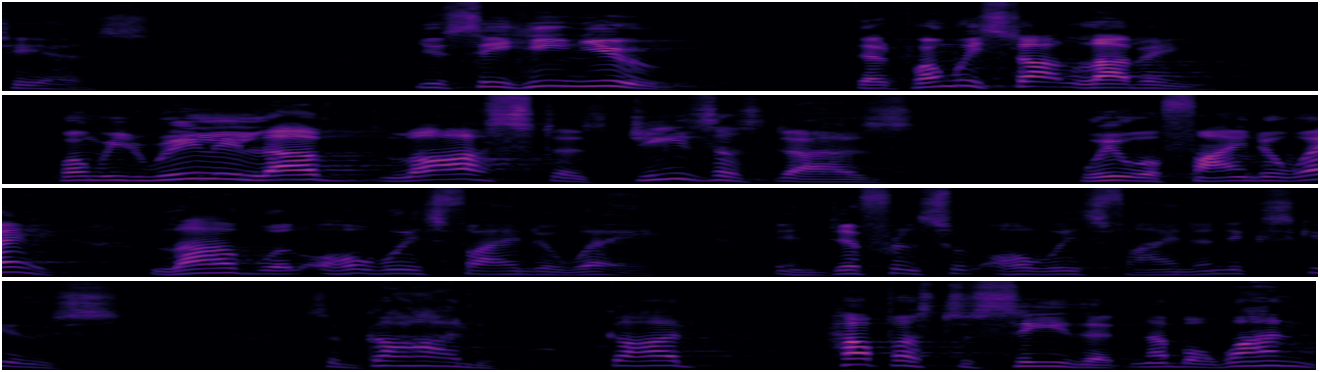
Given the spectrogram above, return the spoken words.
tears. You see, he knew that when we start loving, when we really love lost as Jesus does, we will find a way. Love will always find a way. Indifference will always find an excuse. So, God, God, help us to see that. Number one,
